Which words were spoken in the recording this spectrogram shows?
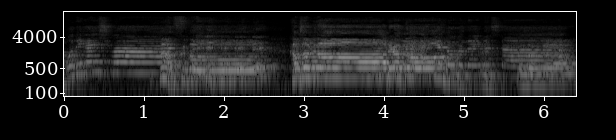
구독 오네가이 시마스. 구독 감사합니다. 아리가또. 네, 아리가또 고자이마시타. 감사합니다.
